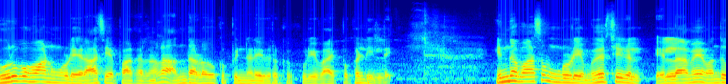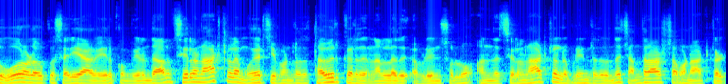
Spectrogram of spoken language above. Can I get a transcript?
குரு பகவான் உங்களுடைய ராசியை பார்க்கறதுனால அந்த அளவுக்கு பின்னடைவு இருக்கக்கூடிய வாய்ப்புகள் இல்லை. இந்த மாதம் உங்களுடைய முயற்சிகள் எல்லாமே வந்து ஓரளவுக்கு சரியாக இருக்கும். இருந்தாலும் சில நாட்களை முயற்சி பண்ணுறது தவிர்க்கிறது நல்லது அப்படின்னு சொல்லுவோம். அந்த சில நாட்கள் அப்படின்றது வந்து சந்திராஷ்டம நாட்கள்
